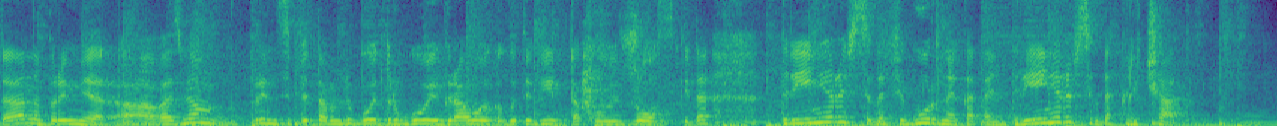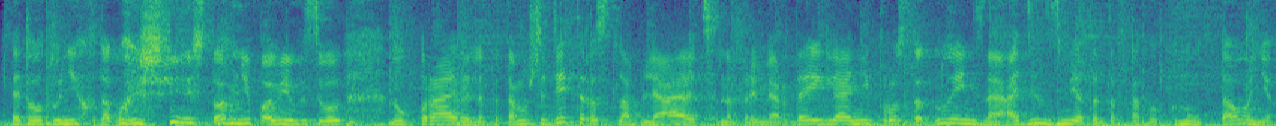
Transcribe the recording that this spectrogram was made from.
да, например, а, возьмем, в принципе, там любой другой игровой какой-то вид такой жесткий, да. Тренеры всегда, фигурное катание, тренеры всегда кричат. Это вот у них такое ощущение, что они помимо всего, ну, правильно, потому что дети расслабляются, например, да, или они просто, ну, я не знаю, один из методов такой кнут, да, у них.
